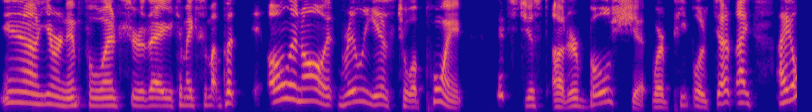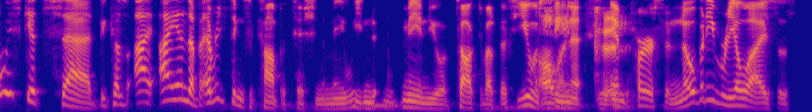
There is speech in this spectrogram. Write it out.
you know you're an influencer there, you can make some, but all in all, it really is to a point. It's just utter bullshit where people are. De- I I always get sad because I I end up everything's a competition to me. We me and you have talked about this. You have Oh seen it in person. Nobody realizes.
